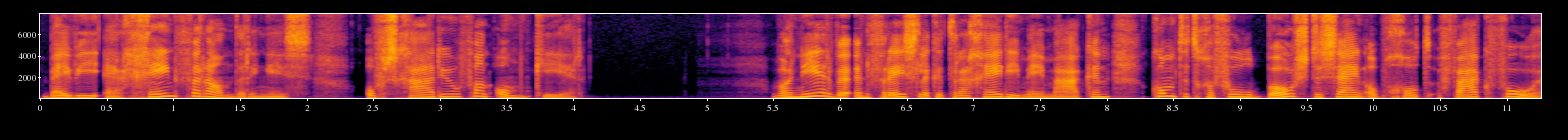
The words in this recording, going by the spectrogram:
bij wie er geen verandering is of schaduw van omkeer. Wanneer we een vreselijke tragedie meemaken, komt het gevoel boos te zijn op God vaak voor.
